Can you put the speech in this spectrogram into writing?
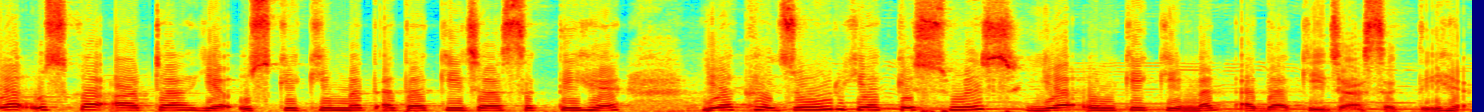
या उसका आटा या उसकी कीमत अदा की जा सकती है, या खजूर या किशमिश या उनकी कीमत अदा की जा सकती है।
